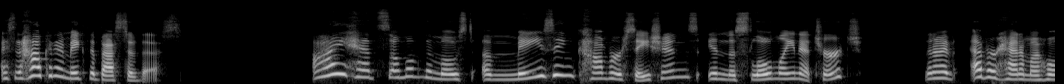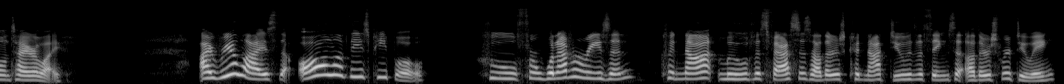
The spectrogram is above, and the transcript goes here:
I said, how can I make the best of this? I had some of the most amazing conversations in the slow lane at church than I've ever had in my whole entire life. I realized that all of these people who, for whatever reason, could not move as fast as others, could not do the things that others were doing,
